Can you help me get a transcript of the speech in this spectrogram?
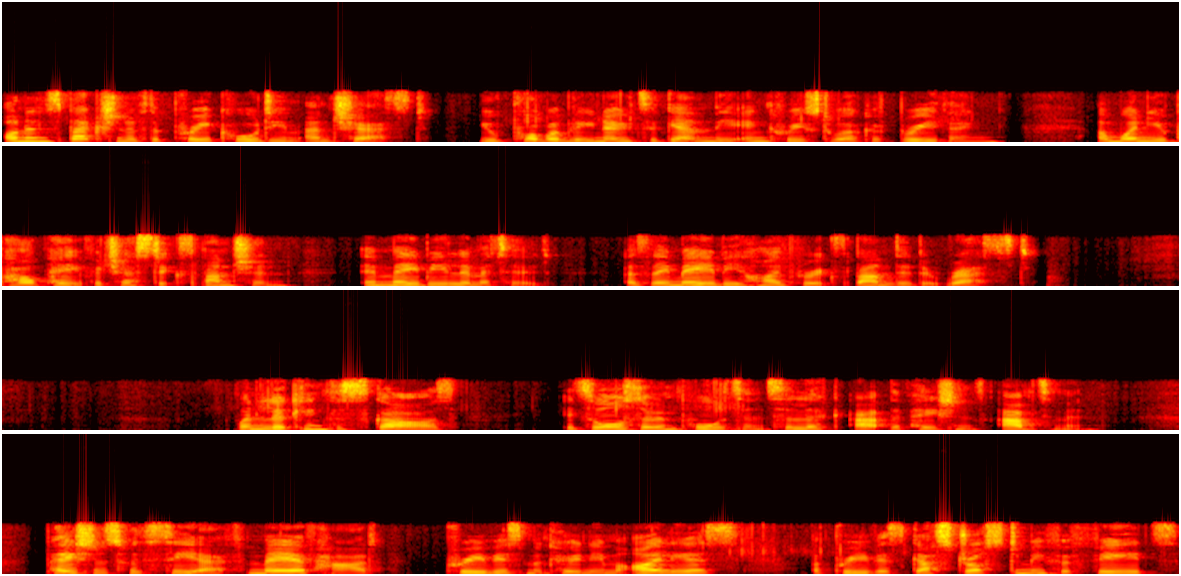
On inspection of the precordium and chest, you'll probably note again the increased work of breathing, and when you palpate for chest expansion, it may be limited, as they may be hyperexpanded at rest. When looking for scars, it's also important to look at the patient's abdomen. Patients with CF may have had previous meconium ileus, a previous gastrostomy for feeds,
